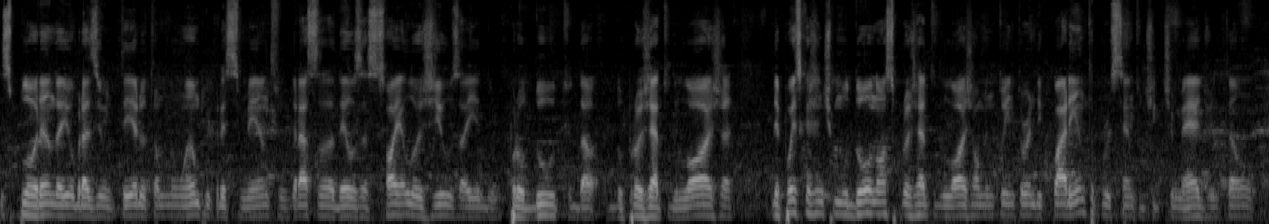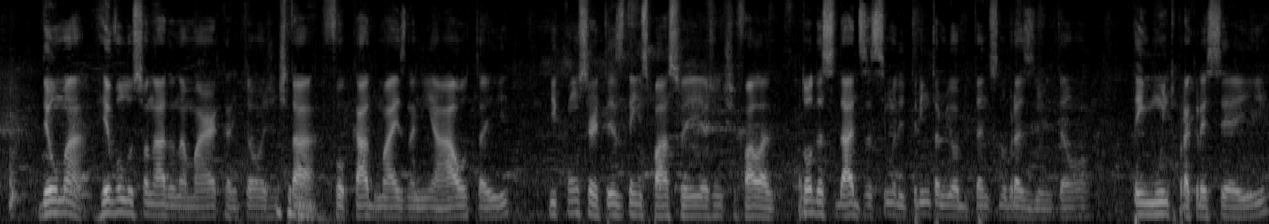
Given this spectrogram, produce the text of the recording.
explorando aí o Brasil inteiro, estamos num amplo crescimento. Graças a Deus é só elogios aí do produto, do projeto de loja. Depois que a gente mudou o nosso projeto de loja, aumentou em torno de 40% o ticket médio, então deu uma revolucionada na marca. Então a gente está focado mais na linha alta aí e com certeza tem espaço aí. A gente fala todas as cidades acima de 30 mil habitantes no Brasil, então tem muito para crescer aí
